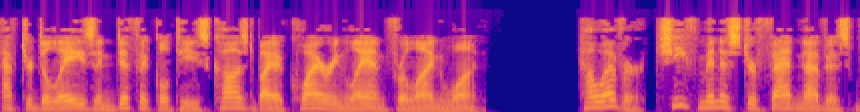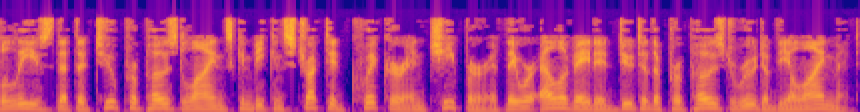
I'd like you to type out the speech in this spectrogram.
after delays and difficulties caused by acquiring land for Line 1. However, Chief Minister Fadnavis believes that the two proposed lines can be constructed quicker and cheaper if they were elevated due to the proposed route of the alignment.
